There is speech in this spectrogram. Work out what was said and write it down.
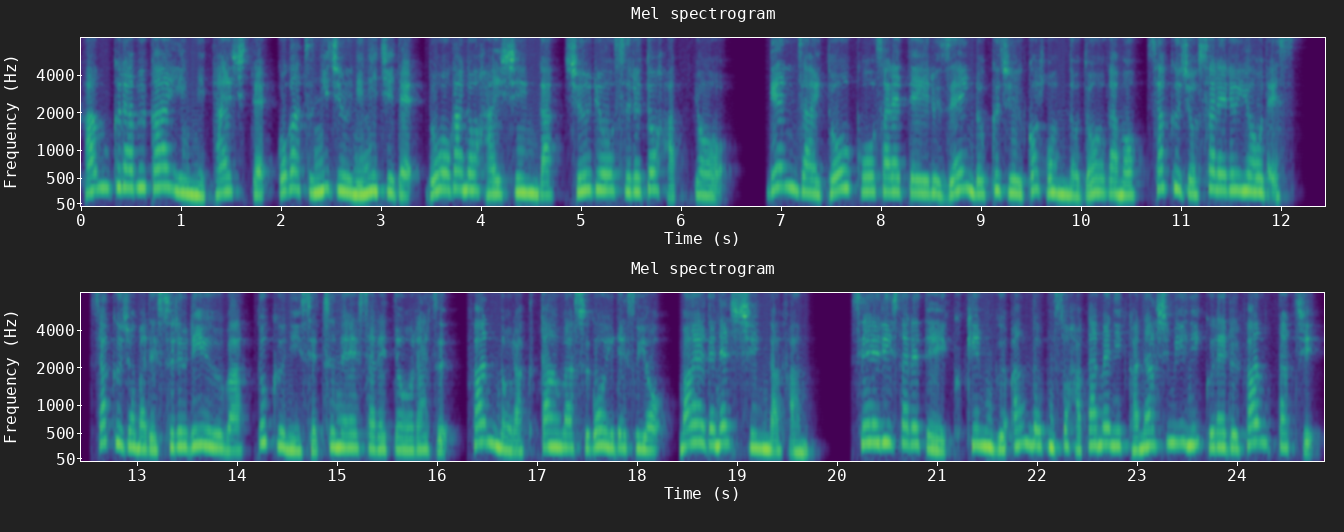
ファンクラブ会員に対して5月22日で動画の配信が終了すると発表。現在投稿されている全65本の動画も削除されるようです。削除までする理由は特に説明されておらず、ファンの落胆はすごいですよ。前で熱心なファン。整理されていくキングプソはために悲しみにくれるファンたち。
